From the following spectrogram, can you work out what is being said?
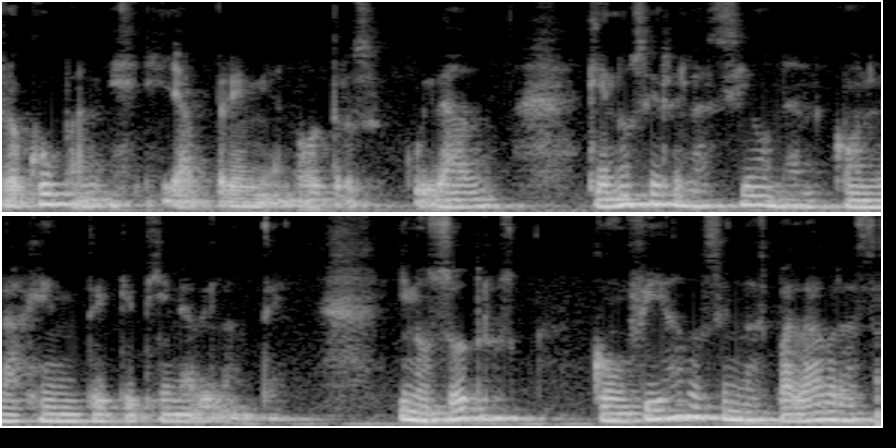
preocupan y apremian otros cuidados que no se relacionan con la gente que tiene adelante. Y nosotros, confiados en las palabras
